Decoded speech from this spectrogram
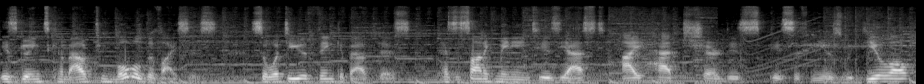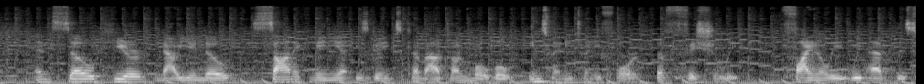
is going to come out to mobile devices. So what do you think about this? As a Sonic Mania enthusiast, I had to share this piece of news with you all, and so here, now you know, Sonic Mania is going to come out on mobile in 2024 officially. Finally, we have this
